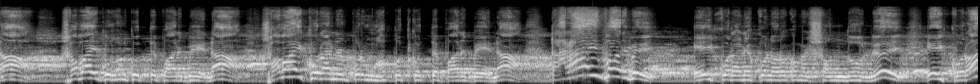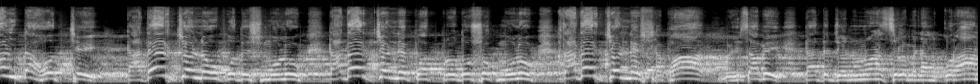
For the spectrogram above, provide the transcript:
না, সবাই গ্রহণ করতে পারবে না, সবাই কোরআনের উপর মহব্বত করতে পারবে না, তারাই পারবে। এই কোরআনে কোনো রকমের সন্দেহ নেই। এই কোরআনটা হচ্ছে তাদের জন্য উপদেশমূলক, তাদের জন্য পথ প্রদর্শকমূলক, তাদের জন্য শেফা হিসাবে তাদের জন্য মিনাল কোরআন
